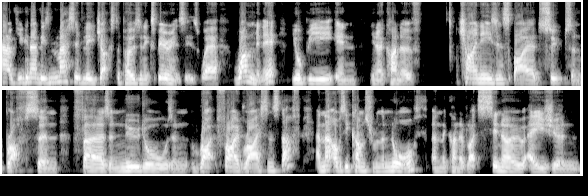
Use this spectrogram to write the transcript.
have you can have these massively juxtaposing experiences where one minute you'll be in, you know, kind of Chinese inspired soups and broths and furs and noodles and ri- fried rice and stuff. And that obviously comes from the north and the kind of like Sino Asian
